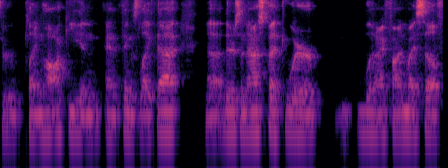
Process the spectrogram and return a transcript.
through playing hockey and and things like that. Uh, there's an aspect where when I find myself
